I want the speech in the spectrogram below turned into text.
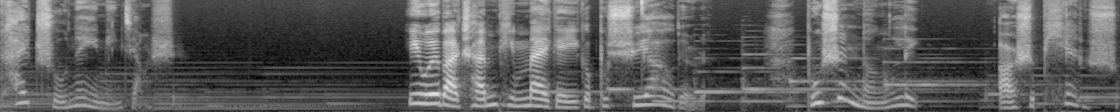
开除那一名讲师。因为把产品卖给一个不需要的人，不是能力，而是骗术。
